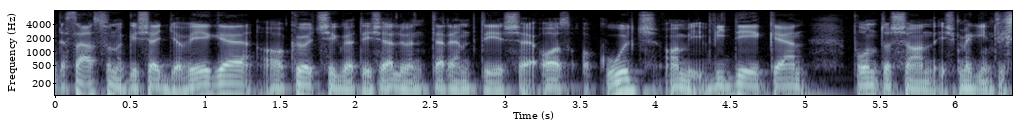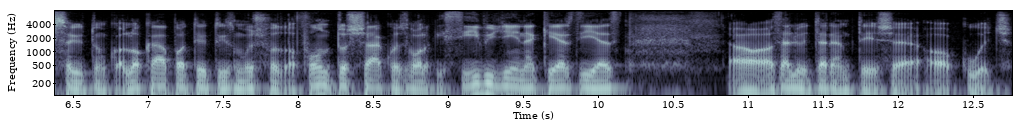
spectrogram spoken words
de százszónak is egy a vége, a költségvetés előnteremtése az a kulcs, ami vidéken pontosan, és megint visszajutunk a lokálpatriotizmushoz, a fontossághoz, valaki szívügyének érzi ezt, az előteremtése a kulcs.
